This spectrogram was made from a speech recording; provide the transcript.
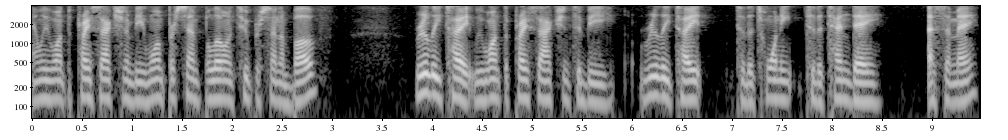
and we want the price action to be 1% below and 2% above really tight. We want the price action to be really tight to the 20 to the 10 day SMA.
